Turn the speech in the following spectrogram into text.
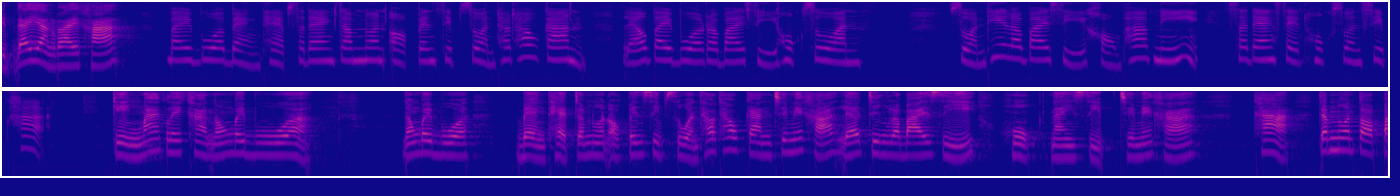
10 ได้อย่างไรคะใบบัวแบ่งแถบแสดงจำนวนออกเป็น 10 ส่วนเท่าๆกัน แล้วใบบัวระบายสี 6 ส่วน ส่วนที่ระบายสีของภาพนี้ แสดงเศษ 6 ส่วน 10 ค่ะ เก่งมากเลยค่ะ น้องใบบัว น้องใบบัว แบ่งแถบจำนวนออกเป็น 10 ส่วนเท่า ๆกันใช่ไหมคะ แล้วจึงระบายสี 6 ใน 10 ใช่ไหมคะ ค่ะจำนวนต่อไป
